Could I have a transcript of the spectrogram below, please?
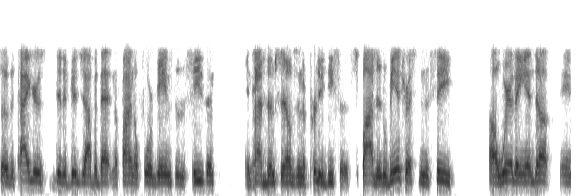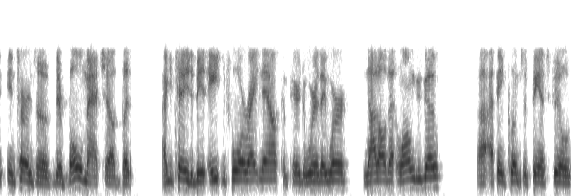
so the Tigers did a good job of that in the final four games of the season and have themselves in a pretty decent spot. It'll be interesting to see uh, where they end up in, in terms of their bowl matchup. But I can tell you to be at eight and four right now compared to where they were not all that long ago. Uh, I think Clemson fans feel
